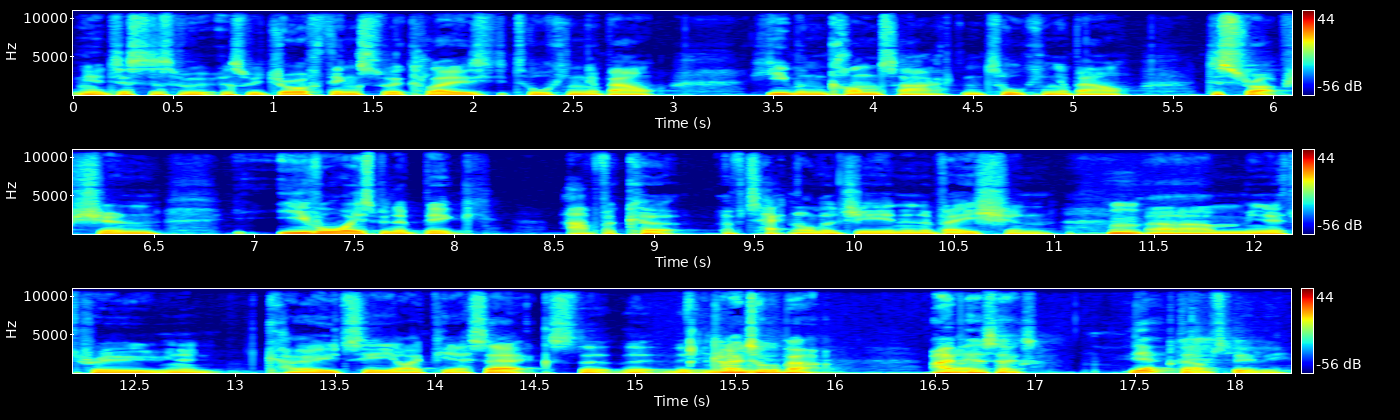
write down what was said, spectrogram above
you know, just as we as we draw things to a close, you're talking about human contact and talking about disruption. You've always been a big advocate of technology and innovation. Um, you know, through you know Coyote, IPSX. That that, that Can I talk about IPSX? Yeah, absolutely.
